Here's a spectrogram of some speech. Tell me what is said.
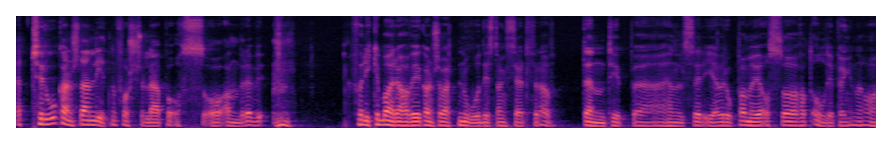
Jeg tror kanskje det er en liten forskjell der på oss og andre. For ikke bare har vi kanskje vært noe distansert fra den type hendelser i Europa, men vi har også hatt oljepengene å,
